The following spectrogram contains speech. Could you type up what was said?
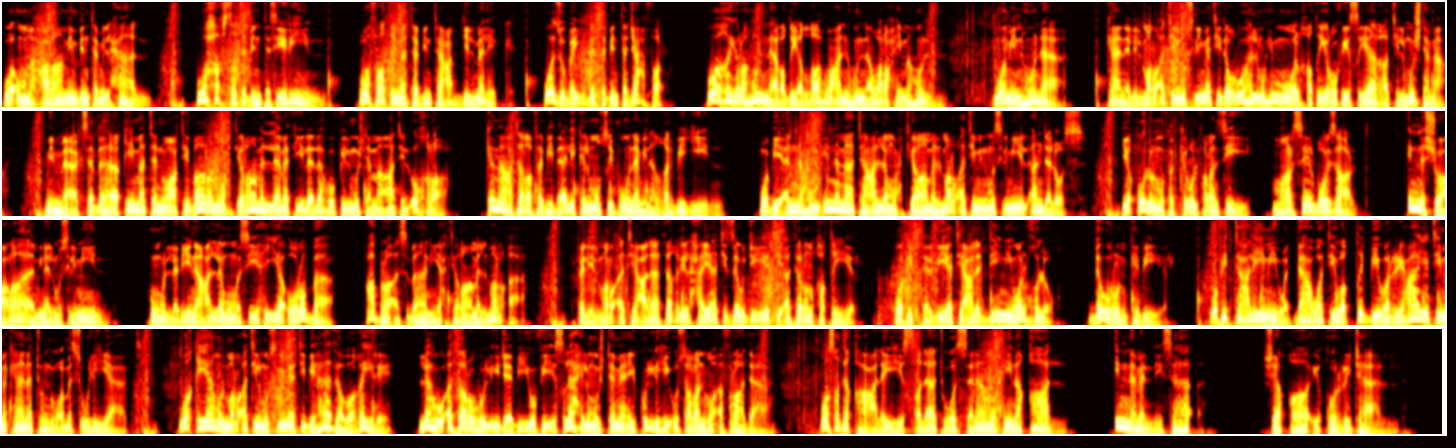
وأم حرام بنت ملحان وحفصة بنت سيرين وفاطمة بنت عبد الملك وزبيدة بنت جعفر وغيرهن رضي الله عنهن ورحمهن. ومن هنا كان للمرأة المسلمة دورها المهم والخطير في صياغة المجتمع مما أكسبها قيمة واعتبارا واحتراما لا مثيل له في المجتمعات الأخرى كما اعترف بذلك المنصفون من الغربيين. وبأنهم إنما تعلموا احترام المرأة من مسلمي الأندلس يقول المفكر الفرنسي مارسيل بويزارد. إن الشعراء من المسلمين هم الذين علموا مسيحي أوروبا عبر اسبانيا احترام المرأة. فللمرأة على ثغر الحياة الزوجية أثر خطير وفي التربية على الدين والخلق دور كبير وفي التعليم والدعوة والطب والرعاية مكانة ومسؤوليات. وقيام المرأة المسلمة بهذا وغيره له أثره الإيجابي في إصلاح المجتمع كله أسرا وأفرادا. وصدق عليه الصلاة والسلام حين قال إنما النساء شقائق الرجال.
